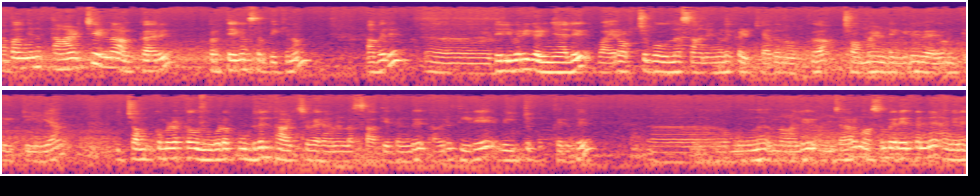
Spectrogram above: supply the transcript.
അപ്പം അങ്ങനെ താഴ്ചയുള്ള ആൾക്കാർ പ്രത്യേകം ശ്രദ്ധിക്കണം. അവർ ഡെലിവറി കഴിഞ്ഞാൽ വയറുറച്ചു പോകുന്ന സാധനങ്ങൾ കഴിക്കാതെ നോക്കുക. ചുമ ഉണ്ടെങ്കിൽ വേഗം ട്രീറ്റ് ചെയ്യുക. ഈ ചുമക്കുമ്പോഴൊക്കെ ഒന്നും കൂടെ കൂടുതൽ താഴ്ച വരാനുള്ള സാധ്യത ഉണ്ട് അവർ തീരെ വെയിറ്റ് പൊക്കരുത്. മൂന്ന് നാല് അഞ്ചാറ് മാസം വരെ തന്നെ അങ്ങനെ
